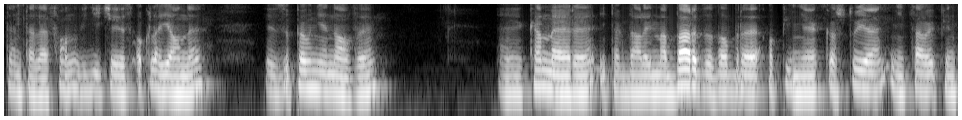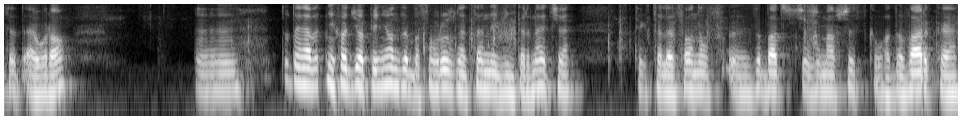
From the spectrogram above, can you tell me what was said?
ten telefon. Widzicie, jest oklejony, jest zupełnie nowy. Y, Kamery i tak dalej. Ma bardzo dobre opinie. Kosztuje niecałe 500 euro. Y, Tutaj nawet nie chodzi o pieniądze, bo są różne ceny w internecie tych telefonów. Zobaczcie, że ma wszystko: ładowarkę,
